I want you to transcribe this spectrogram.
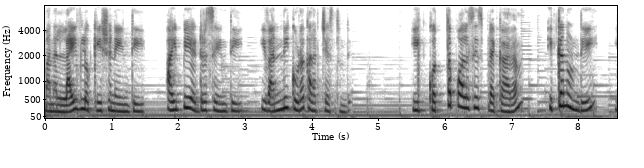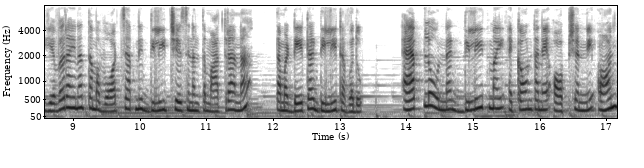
మన లైవ్ లొకేషన్ ఏంటి? ఐపీ అడ్రస్ ఏంటి? ఇవన్నీ కూడా కలెక్ట్ చేస్తుంది. ఈ కొత్త పాలసీస్ ప్రకారం ఇక నుండి ఎవరైనా తమ వాట్సాప్ని డిలీట్ చేసినంత మాత్రాన తమ డేటా డిలీట్ అవ్వదు. యాప్లో ఉన్న డిలీట్ మై అకౌంట్ అనే ఆప్షన్ని ఆన్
